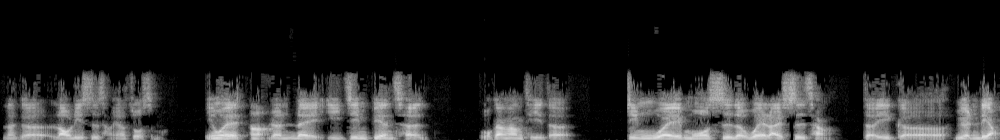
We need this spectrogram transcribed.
那个劳力市场要做什么，因为人类已经变成我刚刚提的行为模式的未来市场的一个原料，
